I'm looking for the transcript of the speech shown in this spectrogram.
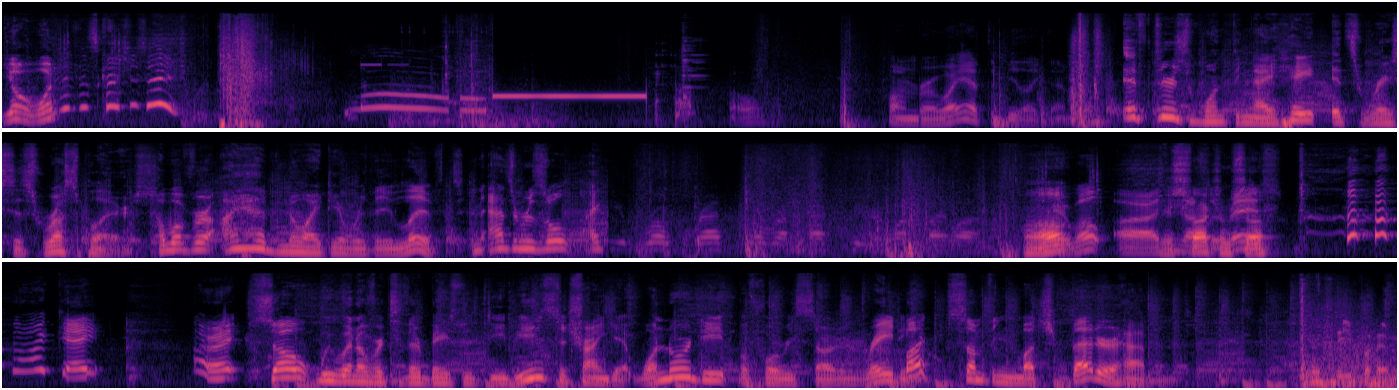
Yo, what did this guy just say? No. Hold on, bro. Why you have to be like that? Man? If there's one thing I hate, it's racist Rust players. However, I had no idea where they lived, and as a result, I. You broke red, go run back to your one by one. Oh, Okay, well, uh, I just think that's fucked himself. okay. All right. So we went over to their base with DBs to try and get one door deep before we started raiding. But something much better happened. Go deep with him.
